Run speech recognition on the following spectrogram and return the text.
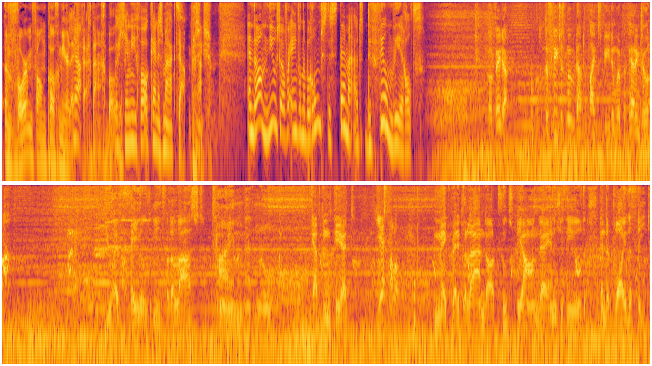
een vorm van programmeerles ja, krijgt aangeboden. Dat je in ieder geval kennis maakt. Ja, precies. Ja. En dan nieuws over een van de beroemdste stemmen uit de filmwereld. Lord Vader, the fleet has moved down to flight speed and we're preparing to. You have failed me for the last time, Admiral. Captain Piet. Yes, my lord. Make ready to land our troops beyond their energy field, then deploy the fleet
